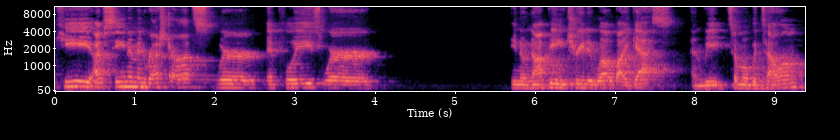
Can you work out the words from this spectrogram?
he i've seen him in restaurants where employees were you know not being treated well by guests and we someone would tell him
